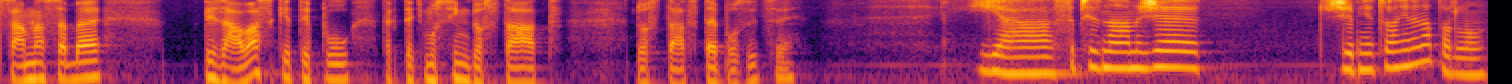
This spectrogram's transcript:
sám na sebe ty závazky typu, tak teď musím dostat, dostat té pozici? Já se přiznám, že že mě to ani nenapadlo.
